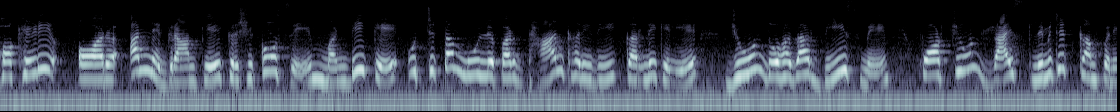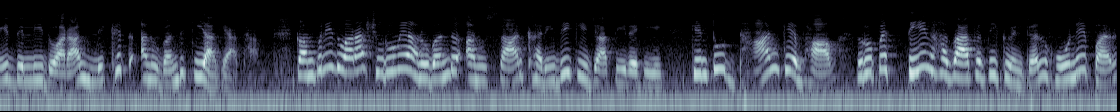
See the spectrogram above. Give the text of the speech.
भौखेड़ी और अन्य ग्राम के कृषकों से मंडी के उच्चतम मूल्य पर धान खरीदी करने के लिए जून 2020 में Fortune Rice Limited company Delhi द्वारा लिखित अनुबंध किया गया था। कंपनी द्वारा शुरू में अनुबंध अनुसार खरीदी की जाती रही, किंतु धान के भाव रुपए तीन हज़ार प्रति क्विंटल होने पर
